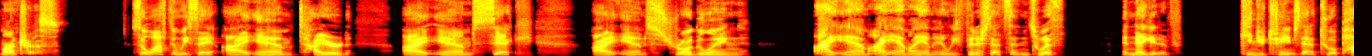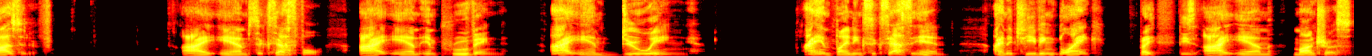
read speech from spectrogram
mantras. So often we say, I am tired, I am sick, I am struggling, I am, I am, I am. And we finish that sentence with a negative. Can you change that to a positive? I am successful. I am improving. I am doing. I am finding success in. I'm achieving blank, right? These I am mantras,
